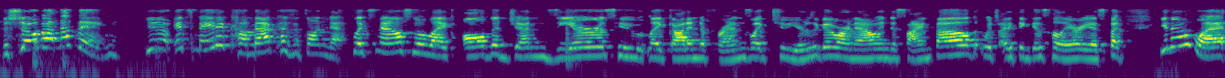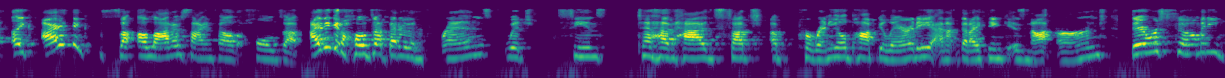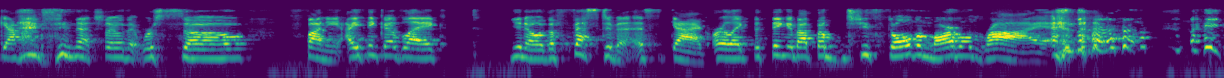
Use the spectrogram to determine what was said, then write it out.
The show about nothing. You know, it's made a comeback because it's on Netflix now. So like all the Gen Zers who like got into Friends like two years ago are now into Seinfeld, which I think is hilarious. But you know what? Like I think a lot of Seinfeld holds up. I think it holds up better than Friends, which seems to have had such a perennial popularity and uh, that I think is not earned. There were so many gags in that show that were so funny. I think of like you know, the Festivus gag, or like the thing about the she stole the marbled rye, and like,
